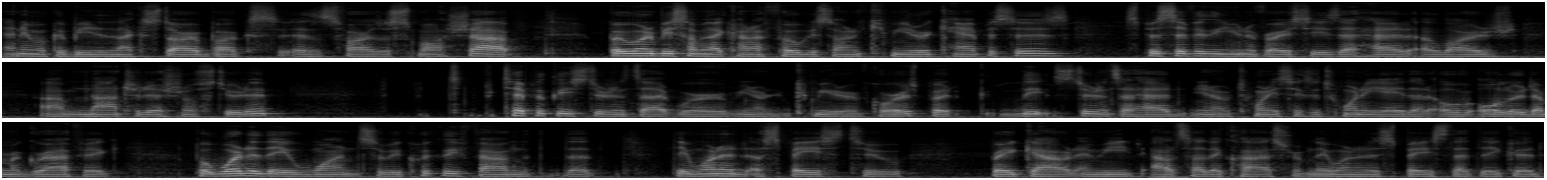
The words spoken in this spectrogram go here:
Anyone could be the next Starbucks as far as a small shop. But we want to be something that kind of focused on commuter campuses, specifically universities that had a large um, non-traditional student typically students that were you know commuter of course but students that had you know 26 to 28 that older demographic but what do they want? So we quickly found that, that they wanted a space to break out and meet outside the classroom. They wanted a space that they could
